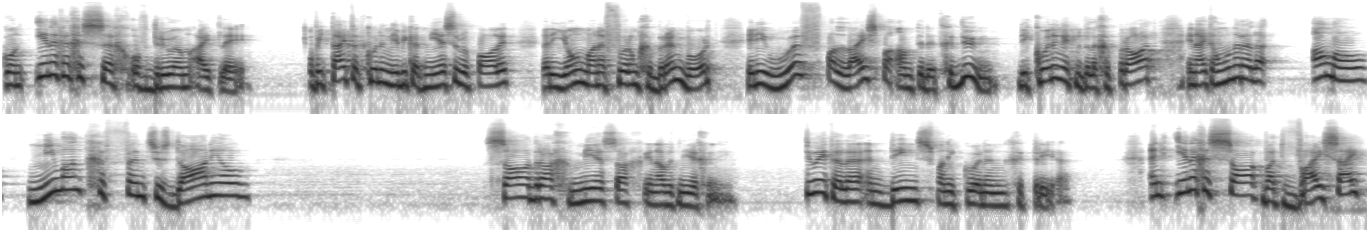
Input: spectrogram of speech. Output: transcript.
kon enige gesig of droom uitlê. Op die tyd wat koning Nebukadneser bepaal het dat die jong manne voor hom gebring word, het die hoofpaleisbeampte dit gedoen. Die koning het met hulle gepraat en hy het onder hulle almal niemand gevind soos Daniël, Sadrag, Mesach en Abednego nie. Toe het hulle in diens van die koning getree. In enige saak wat wysheid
